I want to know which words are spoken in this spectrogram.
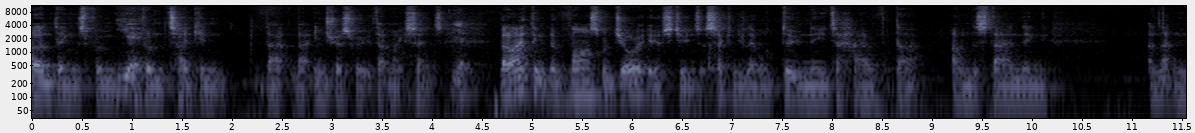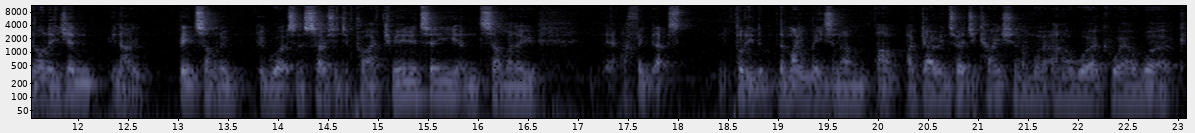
learn things from Yeah. from taking that that interest route if that makes sense Yeah. but i think the vast majority of students at secondary level do need to have that understanding and that knowledge and you know being someone who, who works in a socially deprived community and someone who i think that's probably the, the main reason I'm, I'm i go into education and work and i work where i work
